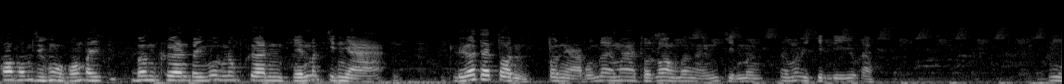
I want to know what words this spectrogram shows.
ก็ผมสิหูผมไปเบิ้งเขื่อนไปงุ่มน้ำเขื่อนเห็นมันกินหญ้าเหลือแต่ต้นต้นหญ้าผมได้มาทดลองเบิ้งให้มันกินเบิ้งเออมันกินดีอยู่ครับ นี่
